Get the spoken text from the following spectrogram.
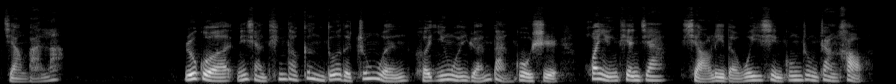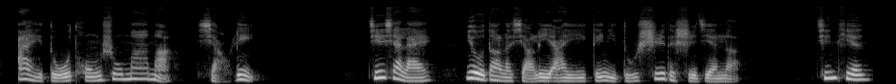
讲完啦。如果你想听到更多的中文和英文原版故事，欢迎添加小丽的微信公众账号“爱读童书妈妈小丽”。接下来又到了小丽阿姨给你读诗的时间了。今天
